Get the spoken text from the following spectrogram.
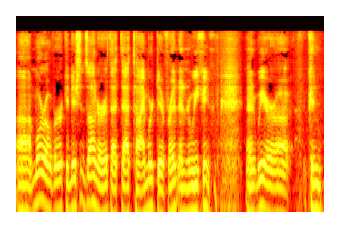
Uh, moreover, conditions on Earth at that time were different, and we can, and we are, uh, con-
